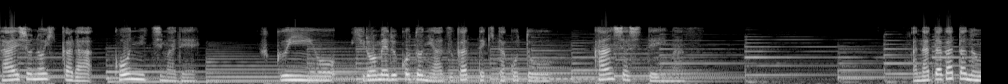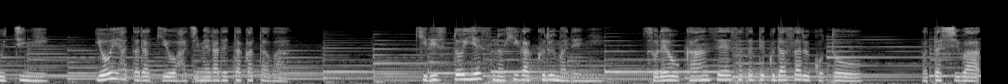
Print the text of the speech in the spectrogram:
最初の日から今日まで福音を広めることに預かってきたことを感謝しています。あなた方のうちに良い働きを始められた方は、キリストイエスの日が来るまでにそれを完成させてくださることを私は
